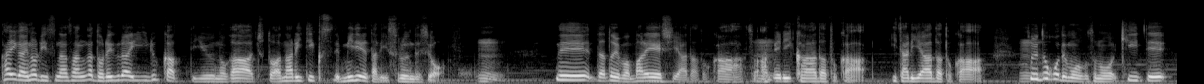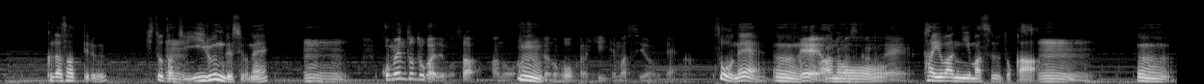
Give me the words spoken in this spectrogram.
海外のリスナーさんがどれぐらいいるかっていうのが、ちょっとアナリティクスで見れたりするんですよ。うん。で、例えばマレーシアだとか、そのアメリカだとか、イタリアだとか、うん。そういうとこでもその聞いてくださってる人たちいるんですよね。うんうん。コメントとかでもさ、あの、アうんメリカの方から聞いてますよみたいな。そうね。うん。ねあの、ね。台湾にいますとかう、ん。うん。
